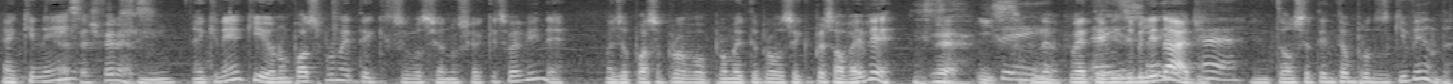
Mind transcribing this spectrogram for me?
É que nem. Essa é a diferença. Sim. É que nem aqui, eu não posso prometer que se você anunciar aqui, você vai vender. Mas eu posso pro- prometer pra você que o pessoal vai ver. Isso. É. Isso. Sim. Vai ter É isso visibilidade. é. Então você tem que ter um produto que venda.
